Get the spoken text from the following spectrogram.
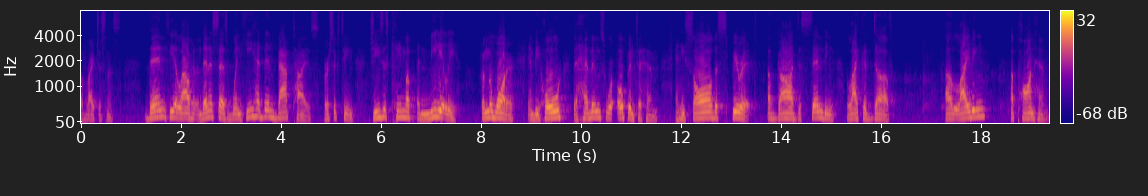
of righteousness. Then he allowed him, and then it says, when he had been baptized, verse 16, Jesus came up immediately from the water, and behold, the heavens were opened to him, and he saw the Spirit of God descending like a dove, alighting upon him.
